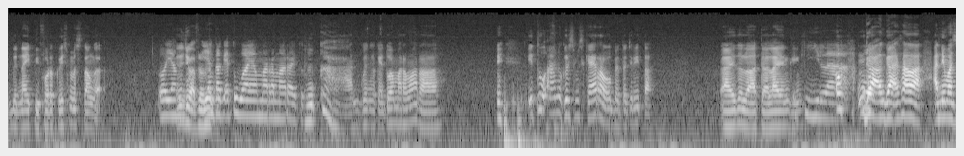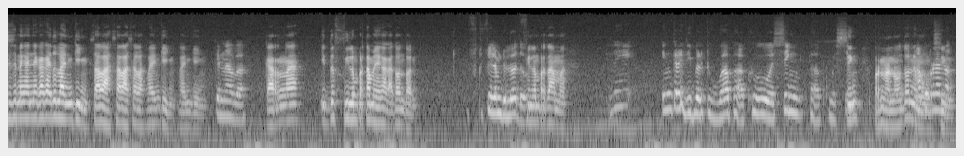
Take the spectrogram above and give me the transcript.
The Night Before Christmas tau nggak Oh, yang Itu juga filmnya- yang kakek tua yang marah-marah itu. kan? Bukan, bukan kayak tua marah-marah. Eh, itu anu Christmas Carol beta cerita. Ah itu loh ada Lion King. Gila. Oh, enggak, enggak salah. Animasi senengannya kakak itu Lion King. Salah, salah, salah. Lion King, Lion King. Kenapa? Karena itu film pertama yang kakak tonton. Film dulu tuh. Film pertama. Ini Incredible 2 bagus, Sing bagus. Sing pernah nonton emang aku pernah Sing. no-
